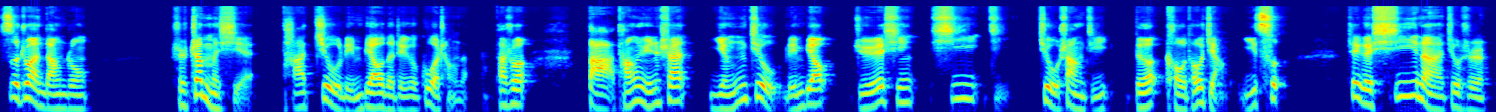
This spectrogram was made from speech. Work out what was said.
自传当中是这么写。他救林彪的这个过程的，他说打唐云山营救林彪，决心牺己救上级，得口头奖一次。这个牺呢，就是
